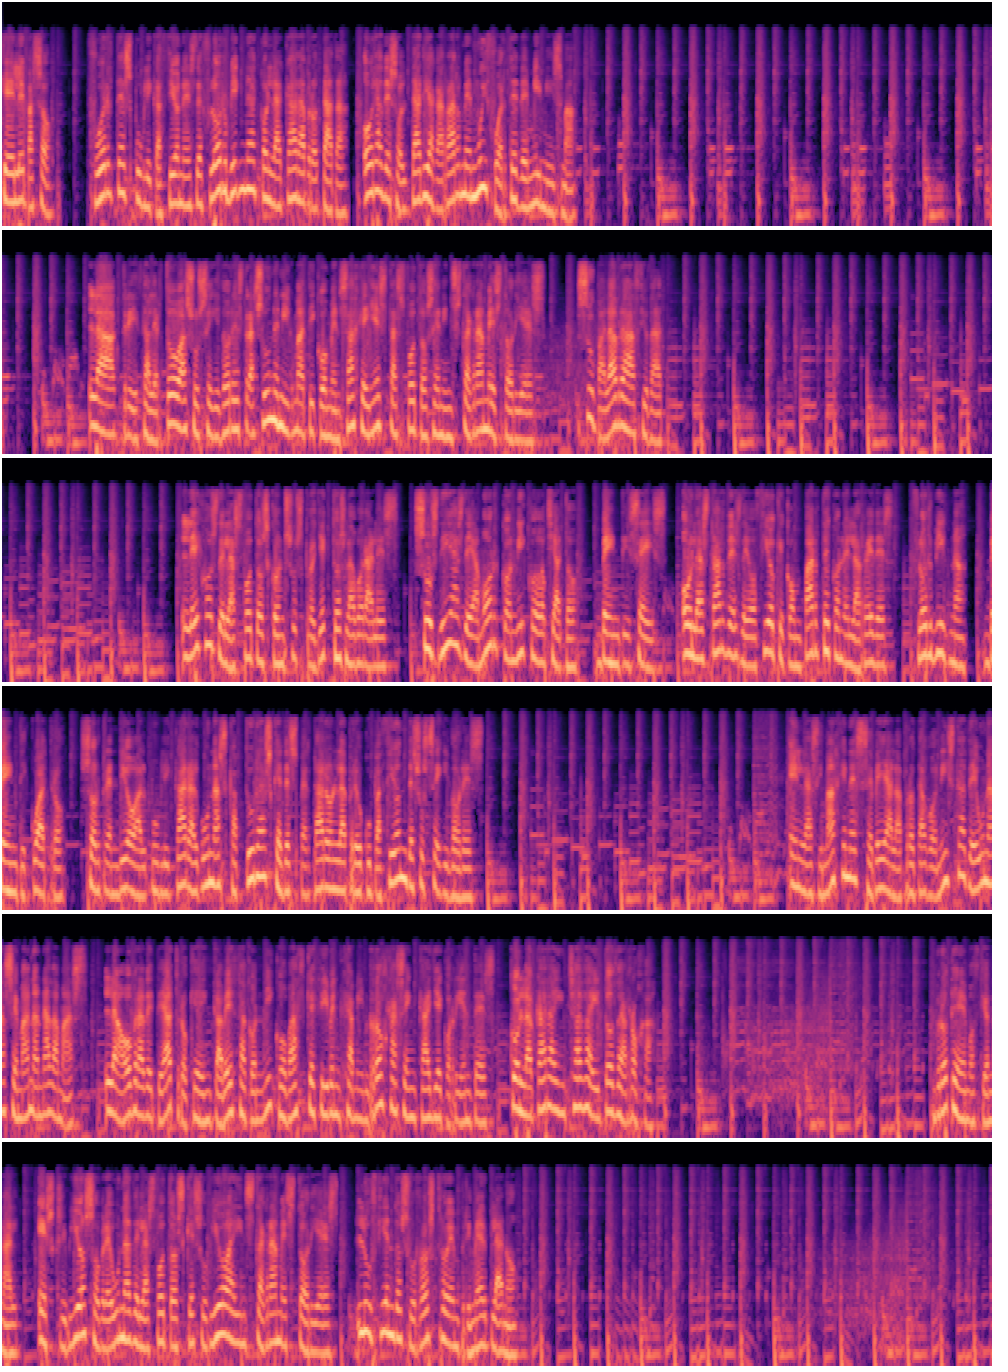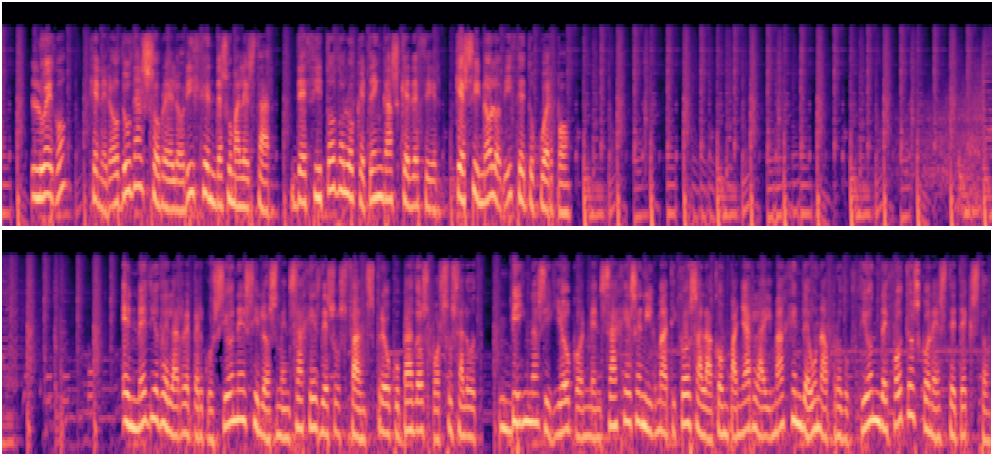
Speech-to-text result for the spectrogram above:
¿Qué le pasó? Fuertes publicaciones de Flor Vigna con la cara brotada, hora de soltar y agarrarme muy fuerte de mí misma. La actriz alertó a sus seguidores tras un enigmático mensaje y estas fotos en Instagram Stories. Su palabra a Ciudad. Lejos de las fotos con sus proyectos laborales, sus días de amor con Nico Occhiato, 26, o las tardes de ocio que comparte con en las redes, Flor Vigna, 24, sorprendió al publicar algunas capturas que despertaron la preocupación de sus seguidores. En las imágenes se ve a la protagonista de Una semana nada más, la obra de teatro que encabeza con Nico Vázquez y Benjamín Rojas en calle Corrientes, con la cara hinchada y toda roja. Brote emocional, escribió sobre una de las fotos que subió a Instagram Stories, luciendo su rostro en primer plano. Luego, generó dudas sobre el origen de su malestar, decí todo lo que tengas que decir, que si no lo dice tu cuerpo, En medio de las repercusiones y los mensajes de sus fans preocupados por su salud, Vigna siguió con mensajes enigmáticos al acompañar la imagen de una producción de fotos con este texto.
